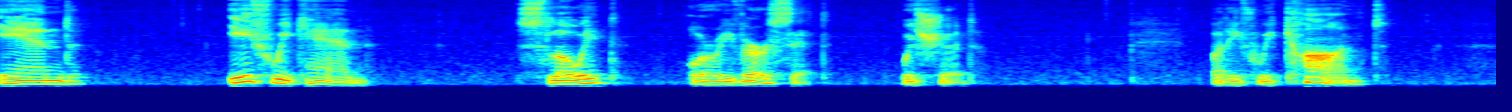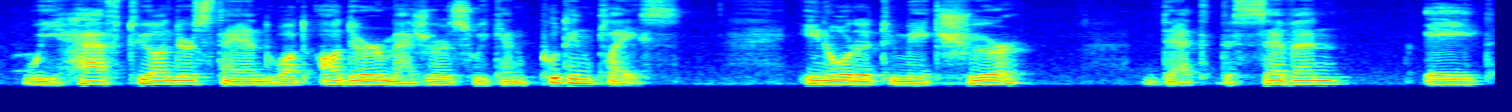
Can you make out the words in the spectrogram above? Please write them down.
And if we can slow it or reverse it, we should. But if we can't, we have to understand what other measures we can put in place in order to make sure that the 7, 8,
